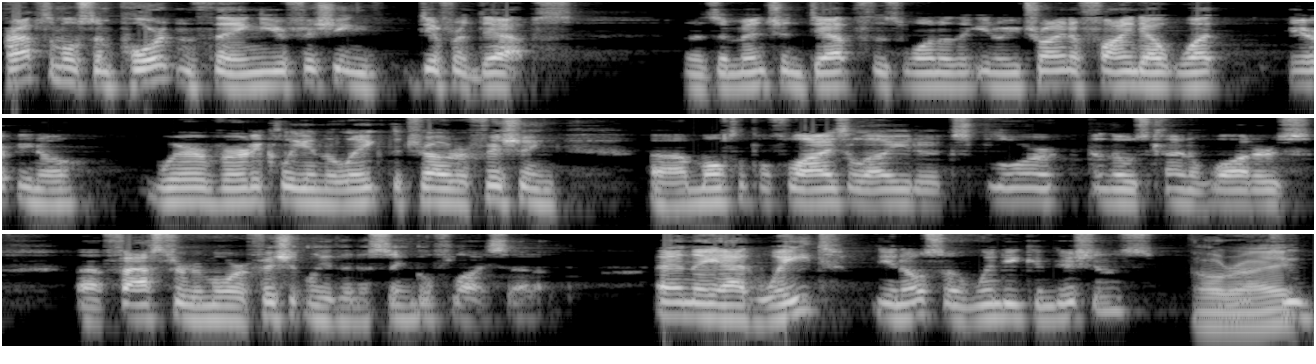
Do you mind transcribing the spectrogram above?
Perhaps the most important thing, you're fishing different depths. And As I mentioned, depth is one of the, you know, you're trying to find out what, you know, where vertically in the lake the trout are fishing. Uh, multiple flies allow you to explore those kind of waters uh, faster and more efficiently than a single fly setup. And they add weight, you know, so windy conditions. All right. Two,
